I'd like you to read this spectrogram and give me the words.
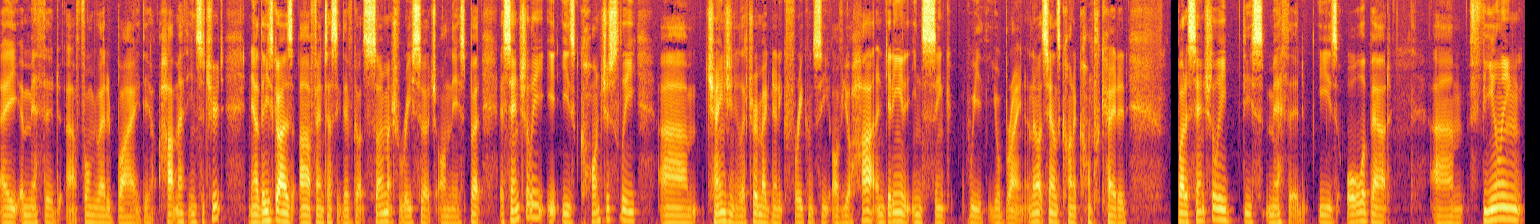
a, a method uh, formulated by the HeartMath Institute. Now, these guys are fantastic. They've got so much research on this, but essentially, it is consciously um, changing electromagnetic frequency of your heart and getting it in sync with your brain. I know it sounds kind of complicated, but essentially, this method is all about um, feeling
